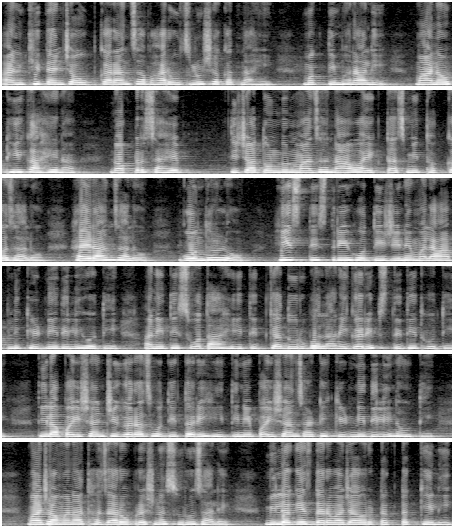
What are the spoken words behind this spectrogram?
आणखी त्यांच्या उपकारांचा भार उचलू शकत नाही. मग ती म्हणाली मानव ठीक आहे ना? डॉक्टर साहेब तिच्या तोंडून माझं नाव ऐकताच मी थक्क झालो हैराण झालो. गोंधळलो. हीच ती स्त्री होती जिने मला आपली किडनी दिली होती आणि ती स्वतःही तितक्या दुर्बल आणि गरीब स्थितीत होती. तिला पैशांची गरज होती तरीही तिने पैशांसाठी किडनी दिली नव्हती. माझ्या मनात हजारो प्रश्न सुरू झाले. मी लगेच दरवाजावर टकटक केली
